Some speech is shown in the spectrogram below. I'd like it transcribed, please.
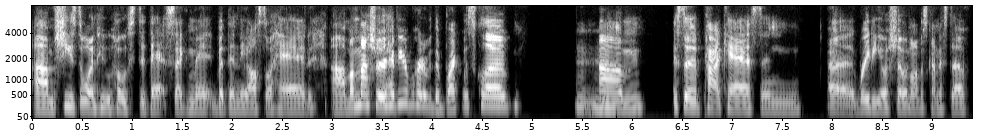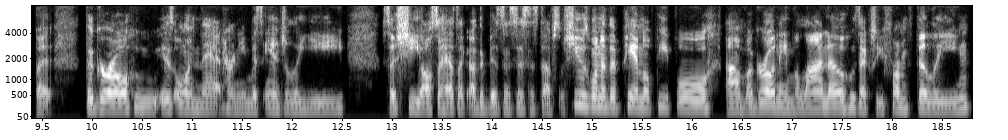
Um she's the one who hosted that segment but then they also had um i'm not sure have you ever heard of the breakfast club? Mm-mm. um it's a podcast and a radio show and all this kind of stuff. But the girl who is on that, her name is Angela Yee. So she also has like other businesses and stuff. So she was one of the panel people. Um, a girl named Milano, who's actually from Philly,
